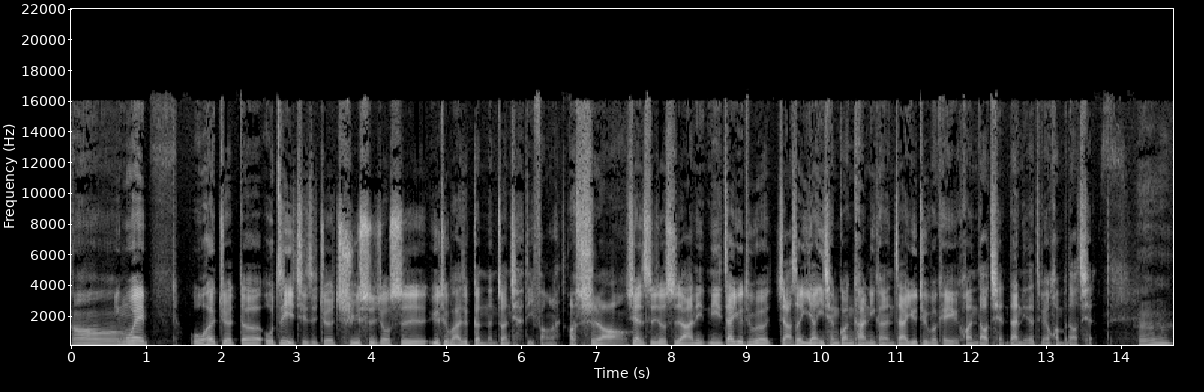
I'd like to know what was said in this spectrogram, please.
哦，因为我会觉得我自己其实觉得趋势就是 YouTube 还是更能赚钱的地方啊。哦，是哦，现实就是啊，你你在 YouTube 假设一样一千观看，你可能在 YouTube 可以换到钱，但你在这边换不到钱。嗯，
